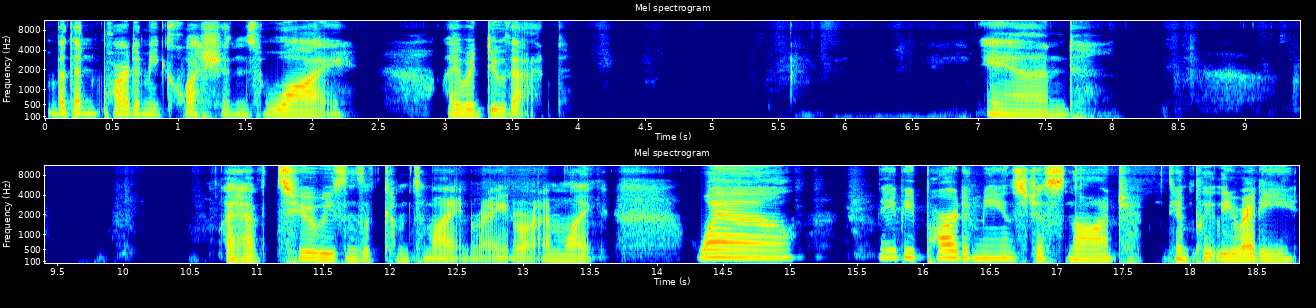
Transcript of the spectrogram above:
But then part of me questions why I would do that. And I have two reasons that come to mind, right? Or I'm like, well, maybe part of me is just not completely ready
